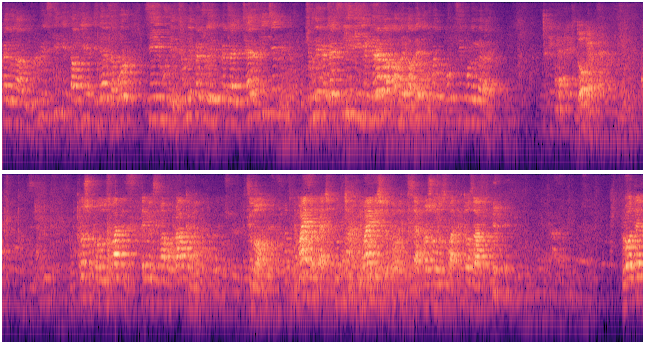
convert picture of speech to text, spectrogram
хай вона контролює, скільки там є, іде забор цієї води. Чи вони качають, качають через лічильник, чи вони качають скільки їм треба, а ви, а ви тут хоч всі повимираєте. Добре. Прошу проголосувати з тими всіма поправками в цілому. Немає заперечень? Немає більше доповнень? Все, прошу голосувати. Хто за? Проти?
